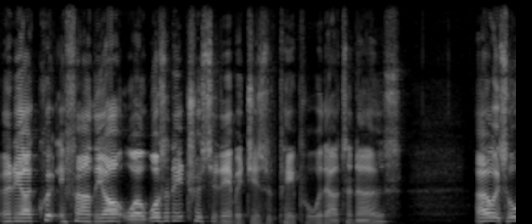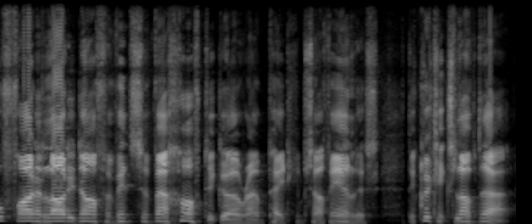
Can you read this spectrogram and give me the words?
Only I quickly found the art world wasn't interested in images of people without a nose. Oh, it's all fine and la di da for Vincent Van Gogh to go around painting himself earless. The critics love that.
